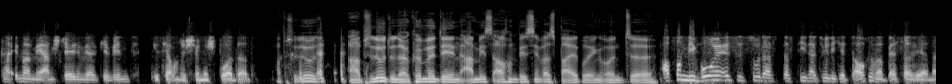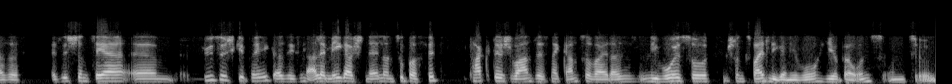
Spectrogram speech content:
da immer mehr an Stellenwert gewinnt. Ist ja auch eine schöne Sportart. Absolut, absolut. Und da können wir den Amis auch ein bisschen was beibringen. Und äh auch vom Niveau her ist es so, dass, dass die natürlich jetzt auch immer besser werden. Also es ist schon sehr ähm, physisch geprägt. Also sie sind alle mega schnell und super fit. Taktisch waren sie jetzt nicht ganz so weit. Also das Niveau ist so schon Zweitliganiveau hier bei uns und äh,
